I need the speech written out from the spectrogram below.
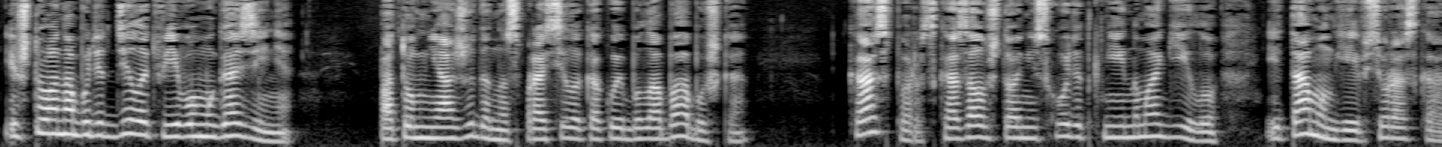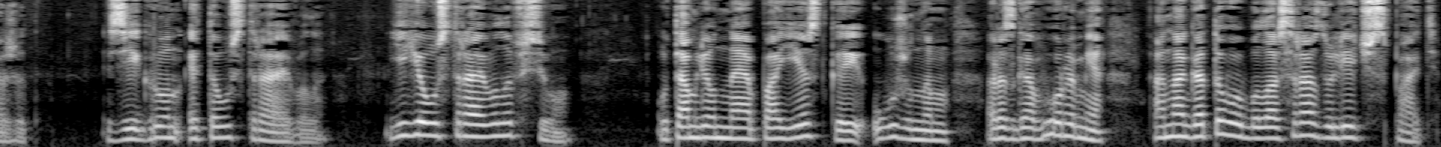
и что она будет делать в его магазине. Потом неожиданно спросила, какой была бабушка. Каспар сказал, что они сходят к ней на могилу, и там он ей все расскажет. Зигрун это устраивало. Ее устраивало все. Утомленная поездкой, ужином, разговорами, она готова была сразу лечь спать.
